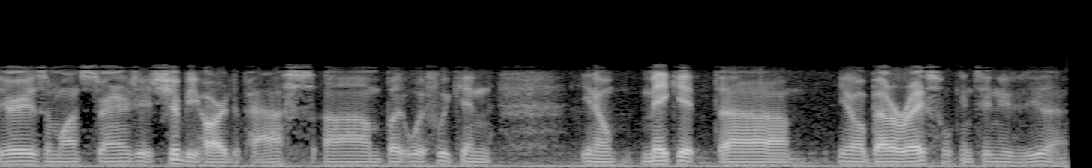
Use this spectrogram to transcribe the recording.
Series and Monster Energy. It should be hard to pass, um, but if we can, you know, make it uh, you know a better race, we'll continue to do that.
